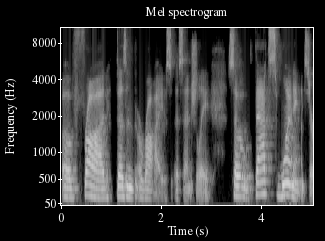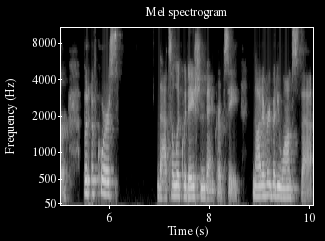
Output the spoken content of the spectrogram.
of fraud doesn't arise essentially. So that's one answer. But of course, that's a liquidation bankruptcy. Not everybody wants that.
